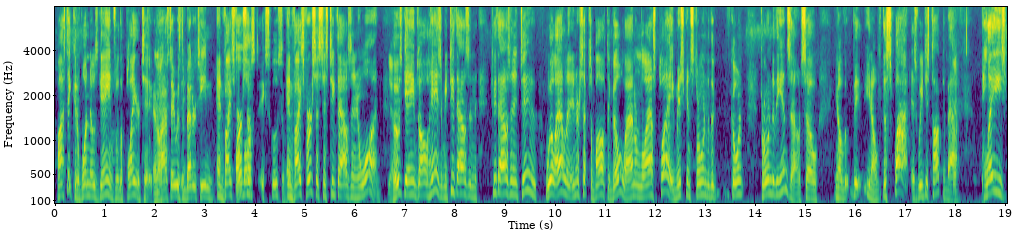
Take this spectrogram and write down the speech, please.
Ohio State could have won those games with a play or two, And Ohio State was the better team, and vice versa, almost exclusively. and vice versa since 2001. Yeah. Those games all hinged. I mean, 2000, 2002, Will Allen intercepts a ball at the goal line on the last play. Michigan's throwing to the going throwing to the end zone. So you know, the, you know the spot as we just talked about plays.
